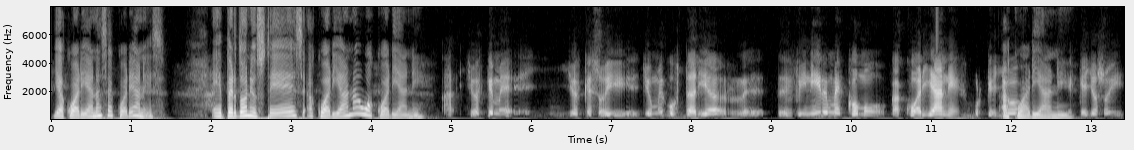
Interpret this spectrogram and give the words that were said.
y acuarianas y acuarianes. Eh, perdone, ¿usted es acuariana o acuariane? Ah, yo es que me, yo es que soy, yo me gustaría definirme como acuariane, porque yo, Acuariane. es que yo soy,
